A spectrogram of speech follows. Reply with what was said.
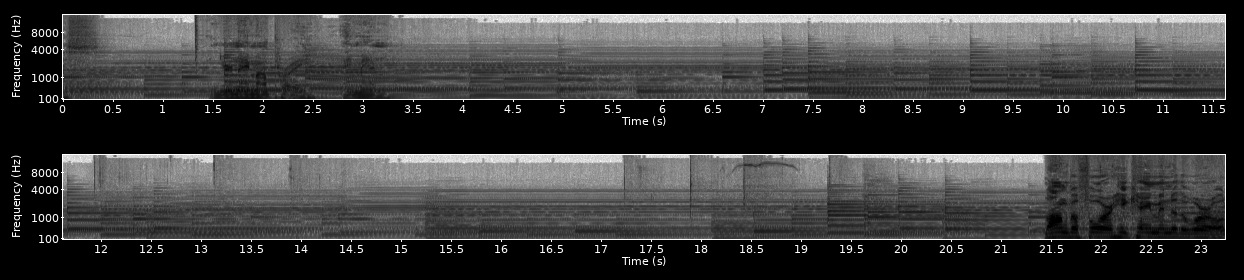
us. In your name I pray. Amen. Long before he came into the world,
